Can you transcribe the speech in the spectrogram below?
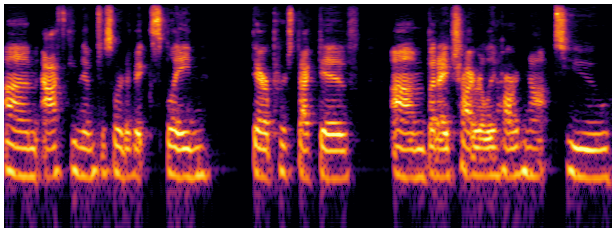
um, asking them to sort of explain their perspective. Um, but I try really hard not to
